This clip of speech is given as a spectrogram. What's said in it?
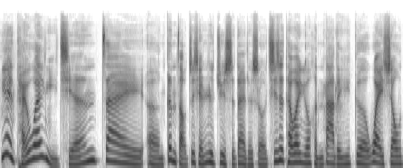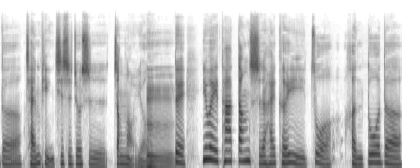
因为台湾以前在嗯更早之前日剧时代的时候，其实台湾有很大的一个外销的产品，其实就是樟脑油。嗯，对，因为它当时还可以做很多的，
